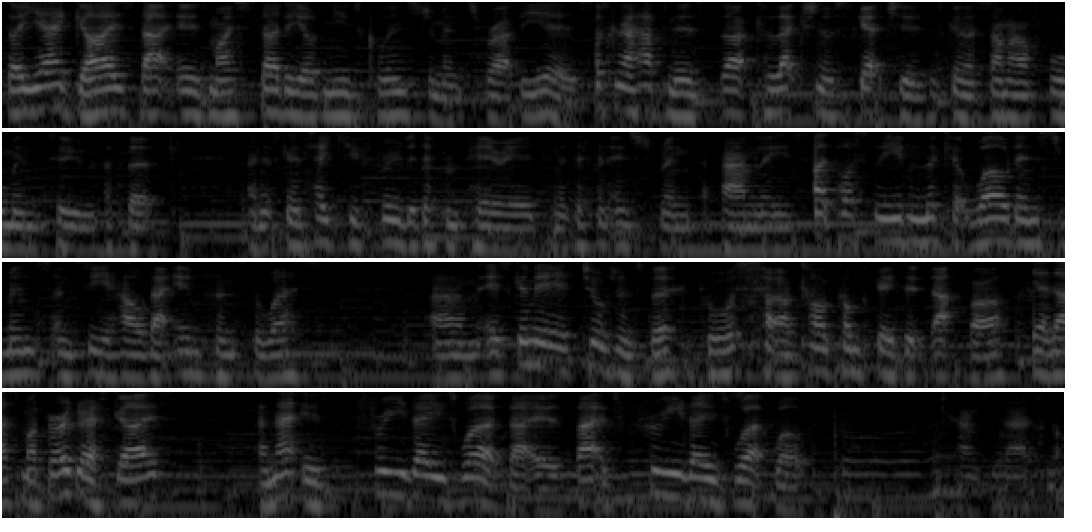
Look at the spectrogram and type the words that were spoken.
So yeah, guys, that is my study of musical instruments throughout the years. What's to happen is that collection of sketches is to somehow form into a book and it's going to take you through the different periods and the different instrument families. Might possibly even look at world instruments and see how that influenced the West. Um, it's going to be a children's book, of course, so I can't complicate it that far. Yeah, that's my progress, guys. And that is three days' work, that is. That is three days' work. Well, counting that, it's not,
